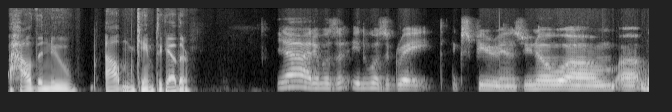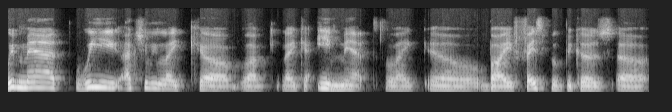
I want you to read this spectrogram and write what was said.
how the new album came together? Yeah, it was a, it was a great experience. You know, um, uh, we met. We actually like uh, like like e met like uh, by Facebook because uh,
